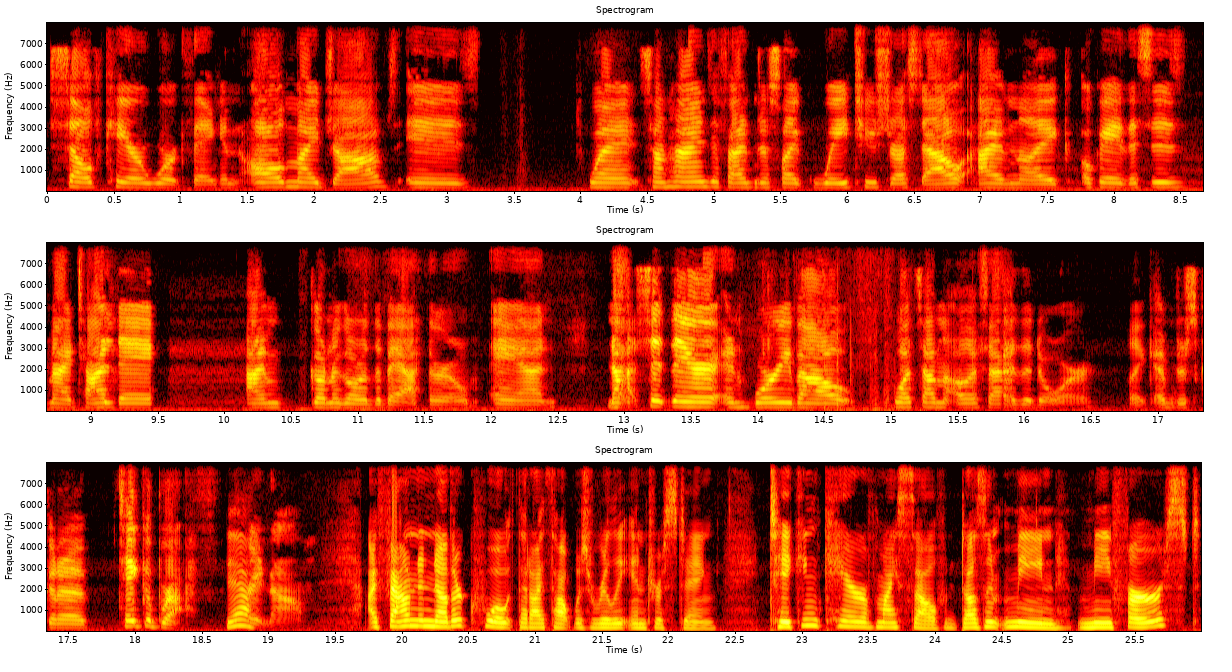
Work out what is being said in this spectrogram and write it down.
self-care work thing and all my jobs is when sometimes if I'm just like way too stressed out, I'm like, okay, this is my time today. I'm to go to the bathroom and not sit there and worry about what's on the other side of the door. Like, I'm just to take a breath Yeah. right now. I found another quote that I thought was really interesting. Taking care of myself doesn't mean me first,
